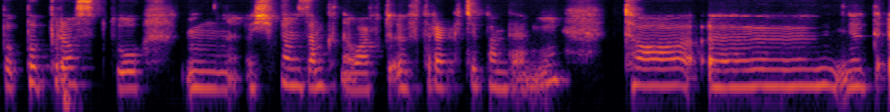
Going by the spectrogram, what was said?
po, po prostu mm, się zamknęła w, w trakcie pandemii, to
